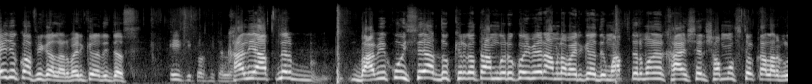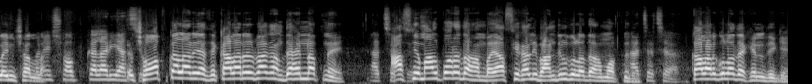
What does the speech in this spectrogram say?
এই যে কফি কালার বাইর করে দিতেছি। এই যে কফি কালার খালি আপনার ভাবি কইছে আর দুঃখের কথা আমগো কইবেন আমরা বাইর করে দিব আপনার মনের খায়েশের সমস্ত কালারগুলো ইনশাল্লাহ। মানে সব কালারই আছে। সব কালারই আছে। কালারের বাগান দেখেন না আপনি? আজকে মাল পরে দাম ভাই আজকে খালি বান্ডিলগুলো দাম আপনার আচ্ছা আচ্ছা। কালারগুলো দেখেন এদিকে।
